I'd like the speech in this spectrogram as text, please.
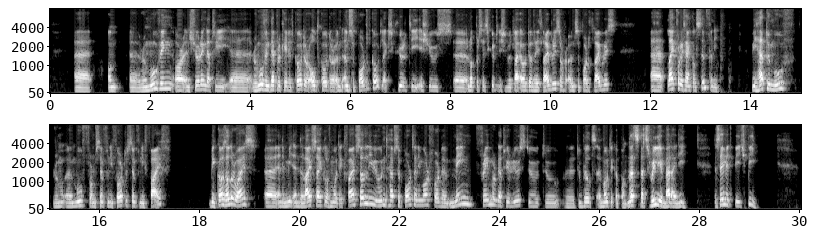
uh, on uh, removing or ensuring that we uh, removing deprecated code or old code or un unsupported code like security issues, uh, not per se security issues, but li out of date libraries or unsupported libraries. Uh, like for example, Symfony. We had to move uh, move from Symfony 4 to Symfony 5 because otherwise, uh, in the in the life cycle of Mautic 5, suddenly we wouldn't have support anymore for the main framework that we use to to uh, to build a Mautic upon. That's that's really a bad idea. The same with PHP.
